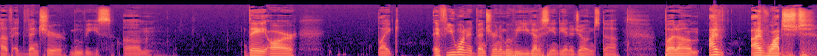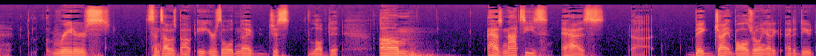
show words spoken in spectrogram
of adventure movies. Um, they are like if you want adventure in a movie, you got to see Indiana Jones, duh. But um, I've I've watched Raiders since I was about eight years old, and I've just loved it. Um, it has Nazis. It has uh, big giant balls rolling at a, at a dude.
